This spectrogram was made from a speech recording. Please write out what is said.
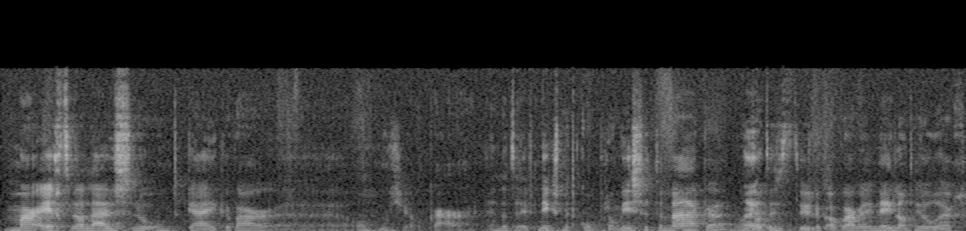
Maar echt wel luisteren om te kijken waar ontmoet je elkaar. En dat heeft niks met compromissen te maken. Want Nee. dat is natuurlijk ook waar we in Nederland heel erg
